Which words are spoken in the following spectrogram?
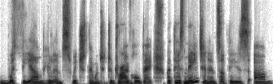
with the ambulance, which they wanted to drive whole day, but there's maintenance of these um,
